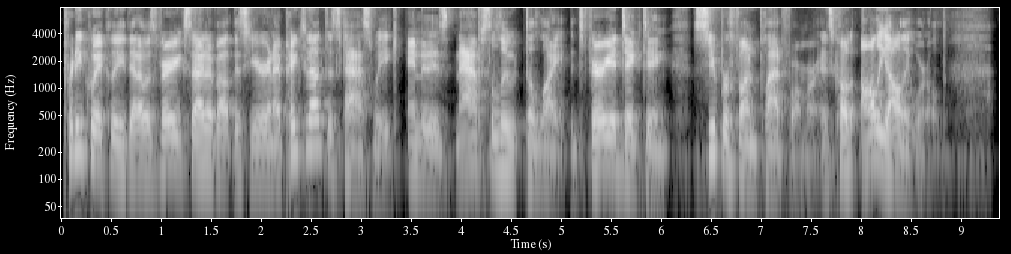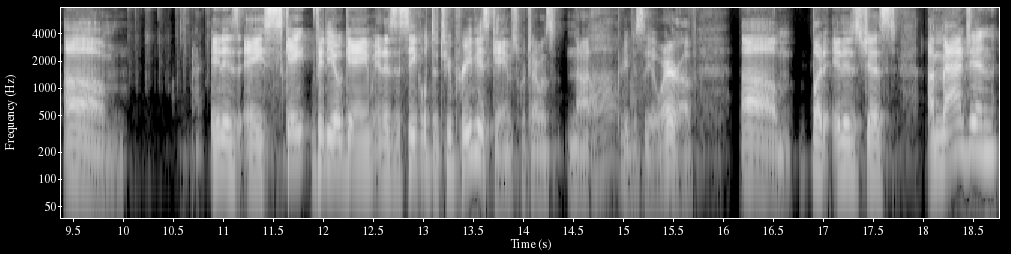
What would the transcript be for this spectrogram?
pretty quickly that I was very excited about this year, and I picked it up this past week, and it is an absolute delight. It's very addicting, super fun platformer. It's called OlliOlli World. Um, it is a skate video game. It is a sequel to two previous games, which I was not previously aware of. Um, but it is just imagine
